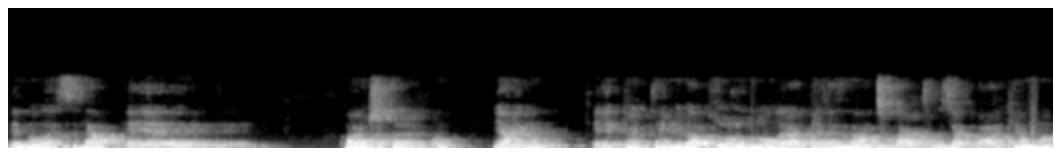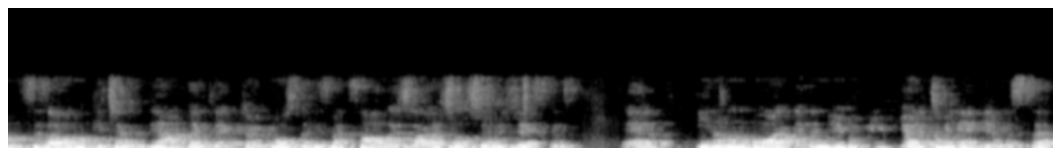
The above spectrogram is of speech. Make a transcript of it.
E, dolayısıyla e, karşı tarafın yani elektronik tebligat zorunlu olarak PTT'den çıkartılacak belki ama siz almak için diğer kayıtlı elektronik posta hizmet sağlayıcılarla çalışabileceksiniz. E, inanın bu maddenin yönetmeliğe girmesi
